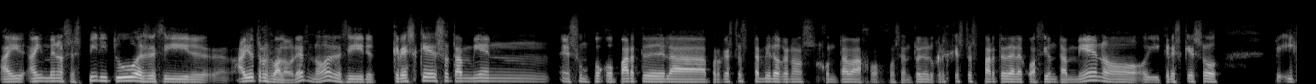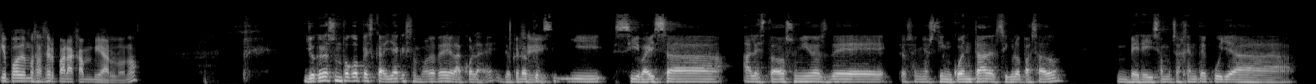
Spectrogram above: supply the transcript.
hay, hay menos espíritu, es decir, hay otros valores, ¿no? Es decir, ¿crees que eso también es un poco parte de la... porque esto es también lo que nos contaba José Antonio, ¿crees que esto es parte de la ecuación también o y crees que eso... ¿Y qué podemos hacer para cambiarlo, no? Yo creo que es un poco pescadilla que se muerde la cola. ¿eh? Yo creo que si, si vais a, al Estados Unidos de los años 50 del siglo pasado, veréis a mucha gente cuya,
